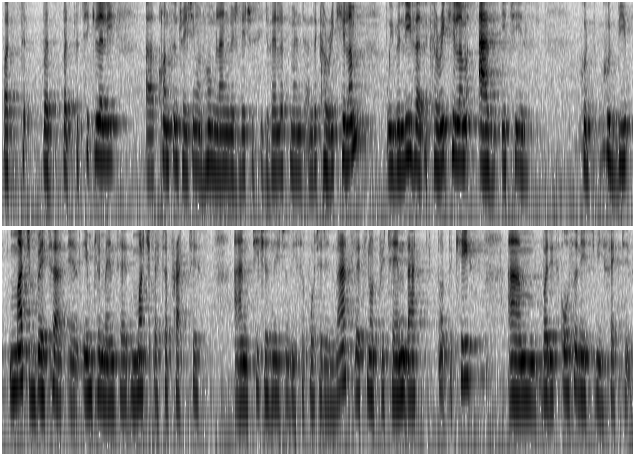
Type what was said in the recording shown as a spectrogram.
but, but, but particularly uh, concentrating on home language literacy development and the curriculum. We believe that the curriculum as it is could, could be much better uh, implemented, much better practiced, and teachers need to be supported in that. Let's not pretend that's not the case, um, but it also needs to be effective.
